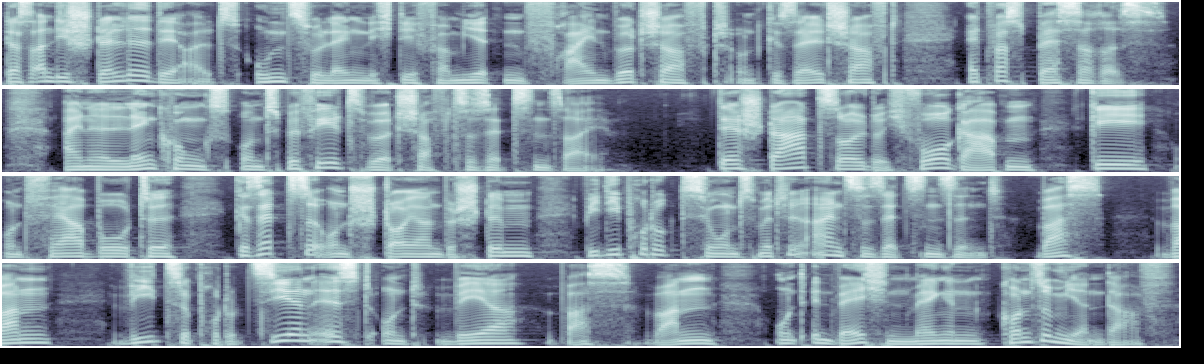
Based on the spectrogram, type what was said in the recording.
dass an die Stelle der als unzulänglich diffamierten freien Wirtschaft und Gesellschaft etwas Besseres, eine Lenkungs- und Befehlswirtschaft zu setzen sei. Der Staat soll durch Vorgaben, Geh- und Verbote, Gesetze und Steuern bestimmen, wie die Produktionsmittel einzusetzen sind, was, wann, wie zu produzieren ist und wer was wann und in welchen Mengen konsumieren darf.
